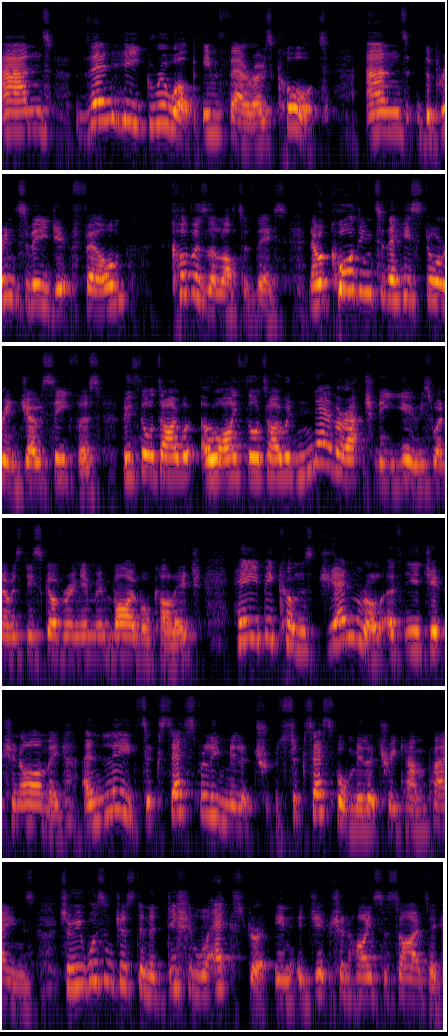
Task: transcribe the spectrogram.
And then he grew up in Pharaoh's court. And the Prince of Egypt film covers a lot of this. Now, according to the historian Josephus, who thought I would, who I thought I would never actually use when I was discovering him in Bible college, he becomes general of the Egyptian army and leads successfully military, successful military campaigns. So he wasn't just an additional extra in Egyptian high society,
